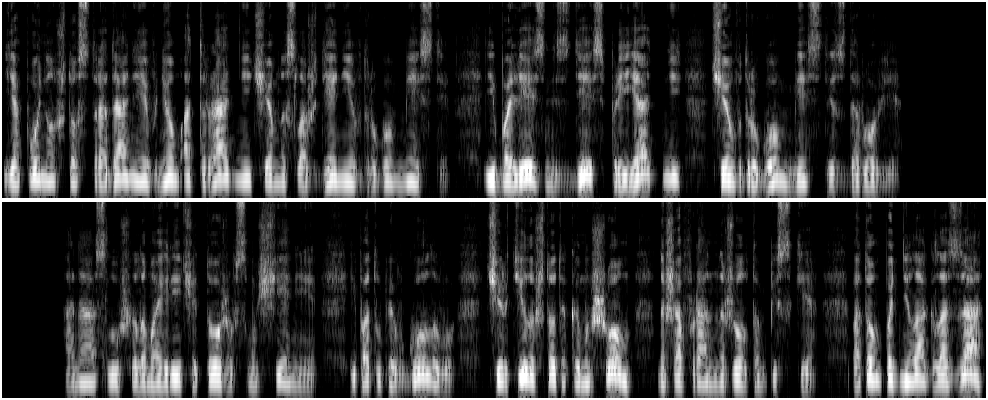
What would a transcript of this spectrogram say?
я понял, что страдание в нем отраднее, чем наслаждение в другом месте, и болезнь здесь приятней, чем в другом месте здоровья. Она слушала мои речи тоже в смущении и, потупив голову, чертила что-то камышом на шафранно-желтом песке, потом подняла глаза,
